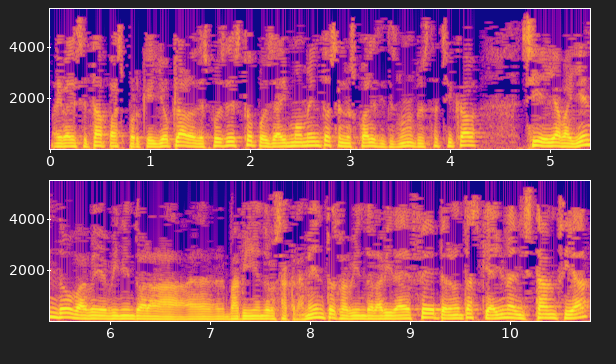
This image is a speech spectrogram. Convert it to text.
hay varias etapas, porque yo, claro, después de esto, pues hay momentos en los cuales dices, bueno, pero esta chica, sí, ella va yendo, va viniendo a la, va viniendo los sacramentos, va viendo la vida de fe, pero notas que hay una distancia,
